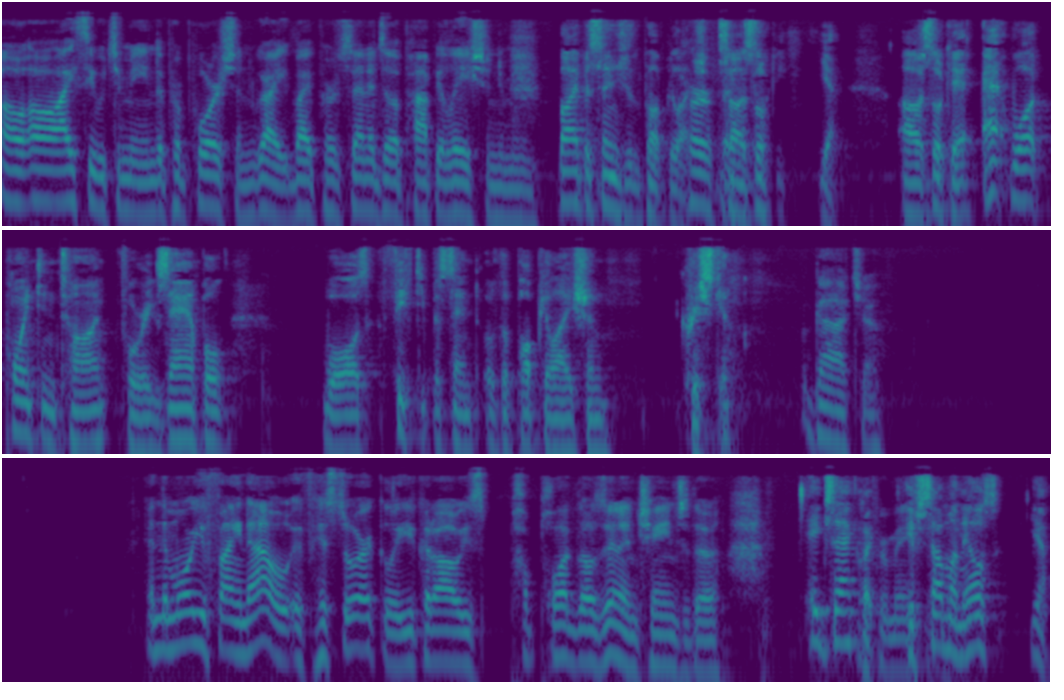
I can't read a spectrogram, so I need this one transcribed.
Oh, oh, I see what you mean. The proportion, right? By percentage of the population, you mean? by percentage of the population. Perfect. So I was looking, yeah, I was looking at, at what point in time, for example, was 50% of the population Christian. Gotcha. And the more you find out, if historically you could always p- plug those in and change the Exactly. Information. If someone else, yeah,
